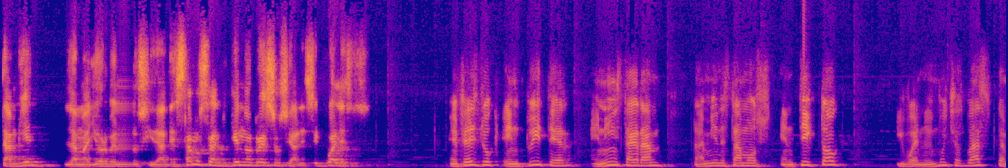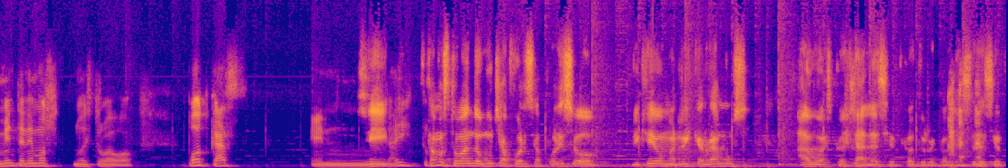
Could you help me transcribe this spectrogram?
también la mayor velocidad. Estamos transmitiendo en redes sociales. ¿En cuáles? En Facebook, en Twitter, en Instagram, también estamos en TikTok y bueno, y muchas más. También tenemos nuestro podcast en... Sí, ahí, estamos tomando mucha fuerza. Por eso, mi querido Manrique Ramos, aguas con, la, con tu recomendación.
